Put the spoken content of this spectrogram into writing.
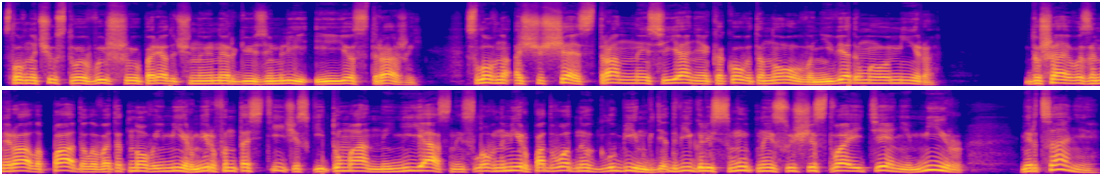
словно чувствуя высшую порядочную энергию Земли и ее стражей, словно ощущая странное сияние какого-то нового, неведомого мира. Душа его замирала, падала в этот новый мир, мир фантастический, туманный, неясный, словно мир подводных глубин, где двигались смутные существа и тени, мир, мерцание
